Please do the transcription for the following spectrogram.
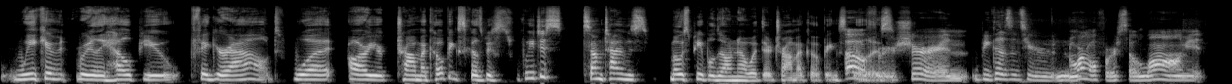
we can really help you figure out what are your trauma coping skills because we just sometimes most people don't know what their trauma coping oh, skill Oh, is. for sure. And because it's your normal for so long, it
